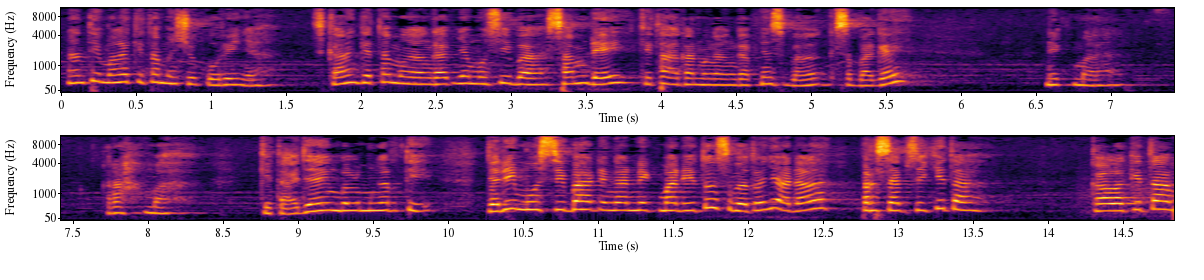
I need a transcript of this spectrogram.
nanti malah kita mensyukurinya. Sekarang kita menganggapnya musibah, someday kita akan menganggapnya sebagai, sebagai nikmat, rahmah. Kita aja yang belum mengerti. Jadi musibah dengan nikmat itu sebetulnya adalah persepsi kita. Kalau kita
